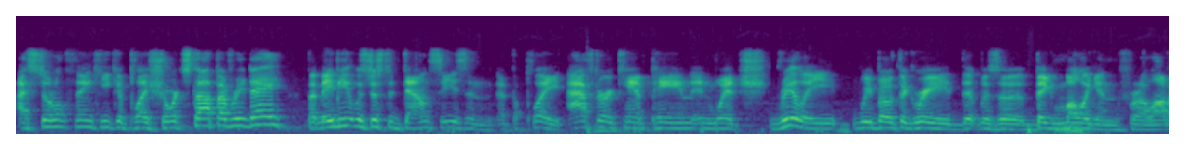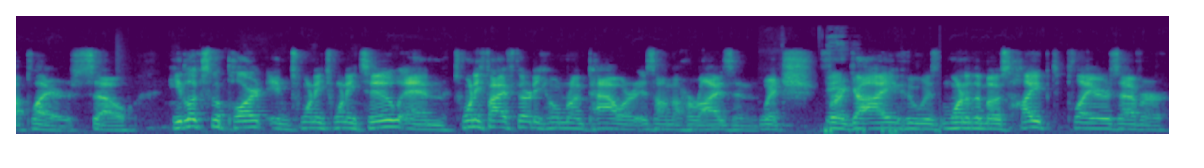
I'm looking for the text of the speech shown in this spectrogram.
I still don't think he could play shortstop every day, but maybe it was just a down season at the plate after a campaign in which really we both agreed that was a big mulligan for a lot of players. So he looks the part in 2022 and 25 30 home run power is on the horizon which for a guy who was one of the most hyped players ever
